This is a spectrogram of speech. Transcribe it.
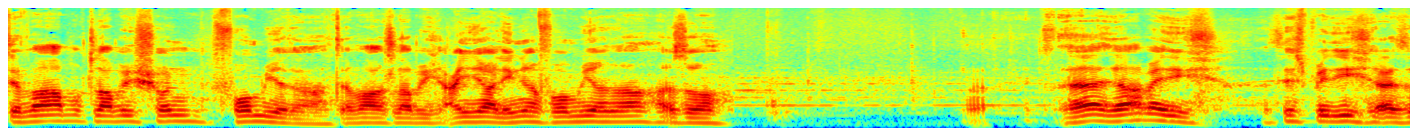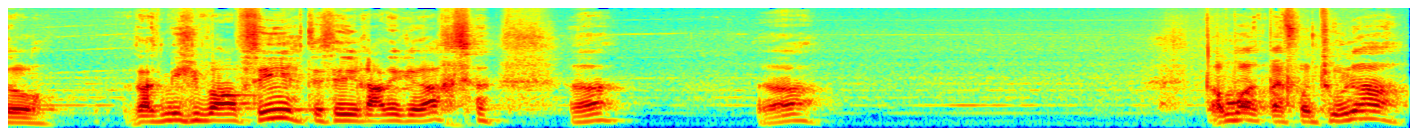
Der war aber, glaube ich, schon vor mir da. Der war, glaube ich, ein Jahr länger vor mir da. Also, ja, ja wenn ich, das bin ich. Also, dass ich mich überhaupt sehe, das hätte ich gar nicht gedacht. Ja, ja. Damals bei Fortuna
